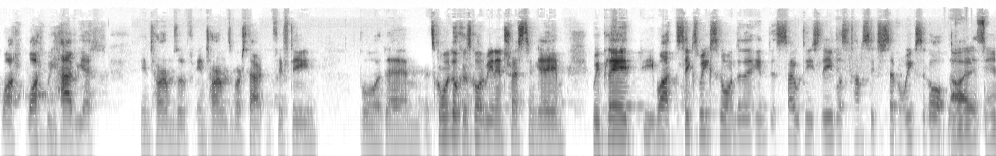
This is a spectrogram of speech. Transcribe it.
what what we have yet in terms of in terms of our starting 15. But um, it's going look it's going to be an interesting game. We played what six weeks ago in the in the Southeast League was it Tom six or seven weeks ago. No, it is yeah.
